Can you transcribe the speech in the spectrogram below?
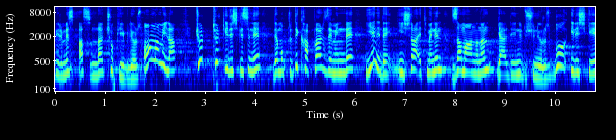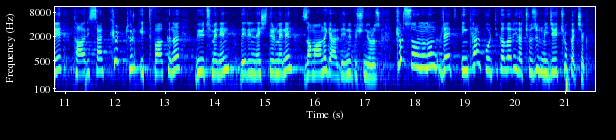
birimiz aslında çok iyi biliyoruz. O anlamıyla Kürt-Türk ilişkisini demokratik haklar zeminde yeniden inşa etmenin zamanının geldiğini düşünüyoruz. Bu ilişkiyi tarihsel Kürt-Türk ittifakını büyütmenin, derinleştirmenin zamanı geldiğini düşünüyoruz. Kürt sorununun red, inkar politikalarıyla çözülmeyeceği çok açık.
